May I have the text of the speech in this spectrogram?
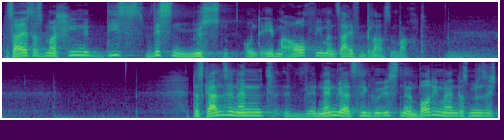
Das heißt, dass Maschinen dies wissen müssten und eben auch, wie man Seifenblasen macht. Das Ganze nennt, nennen wir als Linguisten Embodiment, das müssen sich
